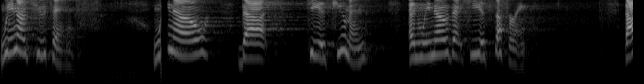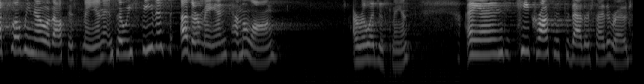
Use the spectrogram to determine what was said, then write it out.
We know two things. We know that he is human, and we know that he is suffering. That's what we know about this man. And so we see this other man come along, a religious man, and he crosses to the other side of the road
